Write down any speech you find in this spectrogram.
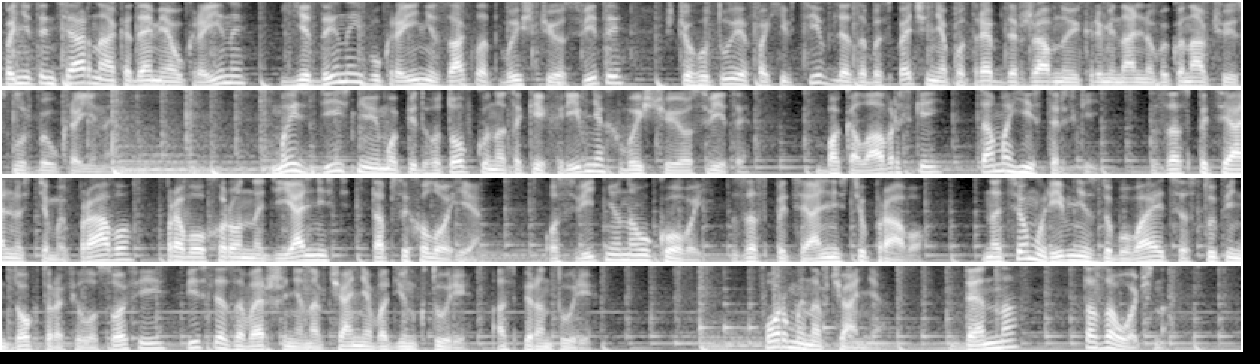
Пенітенціарна академія України єдиний в Україні заклад вищої освіти, що готує фахівців для забезпечення потреб Державної кримінально-виконавчої служби України. Ми здійснюємо підготовку на таких рівнях вищої освіти: бакалаврський та магістерський за спеціальностями право, правоохоронна діяльність та психологія, освітньо-науковий за спеціальністю право. На цьому рівні здобувається ступінь доктора філософії після завершення навчання в ад'юнктурі, аспірантурі. Форми навчання денна та заочна.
